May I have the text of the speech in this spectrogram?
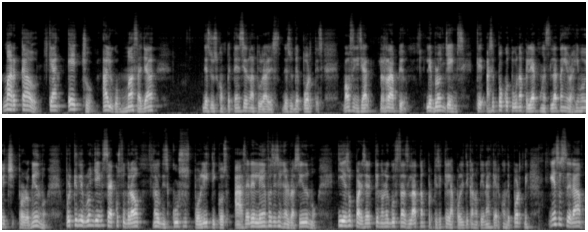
marcado, que han hecho algo más allá de sus competencias naturales, de sus deportes. Vamos a iniciar rápido. LeBron James, que hace poco tuvo una pelea con Zlatan Ibrahimovic por lo mismo, porque LeBron James se ha acostumbrado a los discursos políticos, a hacer el énfasis en el racismo, y eso parece que no le gusta a Zlatan porque sé que la política no tiene nada que ver con deporte. Eso será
